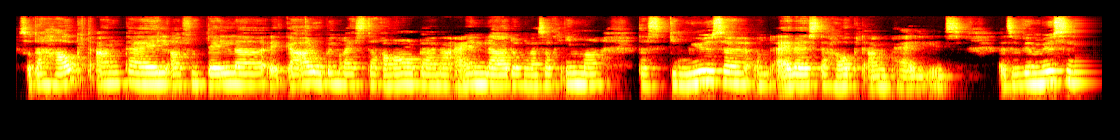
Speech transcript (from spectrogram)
so der Hauptanteil auf dem Teller, egal ob im Restaurant, bei einer Einladung, was auch immer, dass Gemüse und Eiweiß der Hauptanteil ist. Also wir müssen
